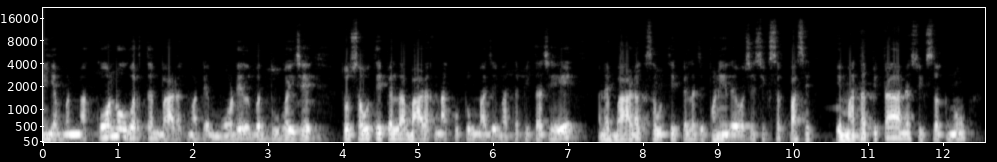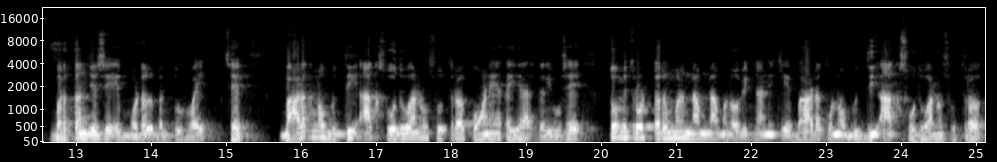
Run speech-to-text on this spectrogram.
નિયમનમાં કોનું વર્તન બાળક માટે મોડેલ બનતું હોય છે? તો સૌથી પહેલાં બાળકના કુટુંબમાં જે માતા પિતા છે એ અને બાળક સૌથી પહેલાં જે ભણી રહ્યો છે શિક્ષક પાસે, એ માતા પિતા અને શિક્ષકનું વર્તન જે છે એ મોડલ બનતું હોય છે. બાળકનો બુદ્ધિ આંક શોધવાનું સૂત્ર કોણે તૈયાર કર્યું છે? તો મિત્રો, ટર્મન નામના મનોવૈજ્ઞાનિકે બાળકોનો બુદ્ધિ આંક શોધવાનું સૂત્ર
